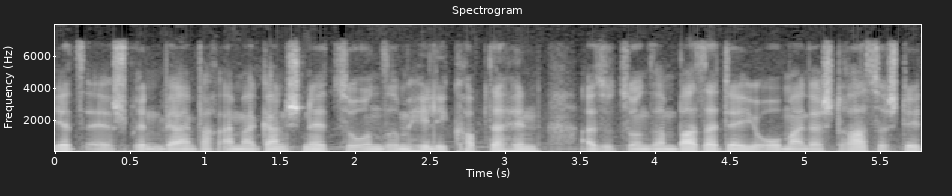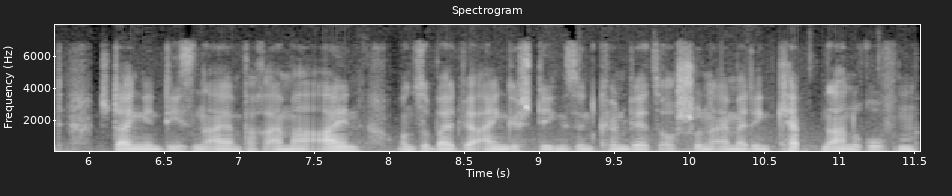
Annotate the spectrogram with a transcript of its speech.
Jetzt äh, sprinten wir einfach einmal ganz schnell zu unserem Helikopter hin, also zu unserem Buzzer, der hier oben an der Straße steht, steigen in die diesen einfach einmal ein und sobald wir eingestiegen sind, können wir jetzt auch schon einmal den Captain anrufen.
